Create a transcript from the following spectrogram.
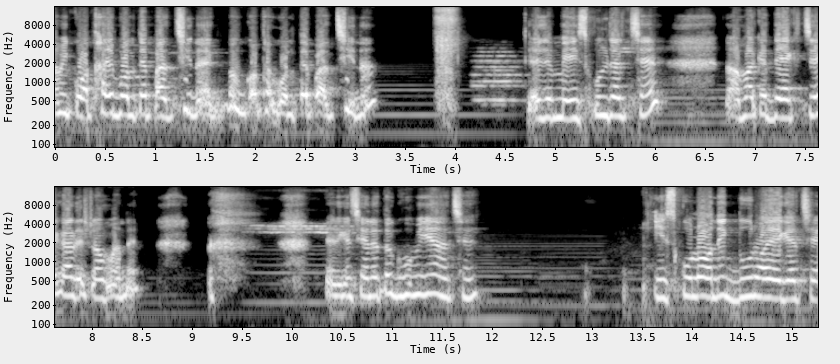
আমি কথাই বলতে পারছি না, একদম কথা বলতে পারছি না। এই যে মেয়ে স্কুল যাচ্ছে, আমাকে দেখছে গাড়ি সমানে। এদিকে ছেলে তো ঘুমিয়ে আছে। স্কুলও অনেক দূর হয়ে গেছে।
